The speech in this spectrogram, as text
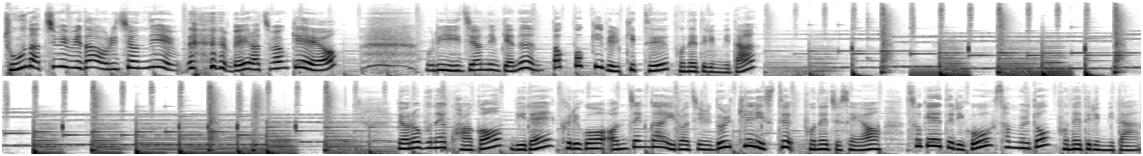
좋은 아침입니다, 우리 지연님. 매일 아침 함께 해요. 우리 이지연님께는 떡볶이 밀키트 보내드립니다. 여러분의 과거, 미래, 그리고 언젠가 이뤄질 놀킬 리스트 보내주세요. 소개해드리고 선물도 보내드립니다.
